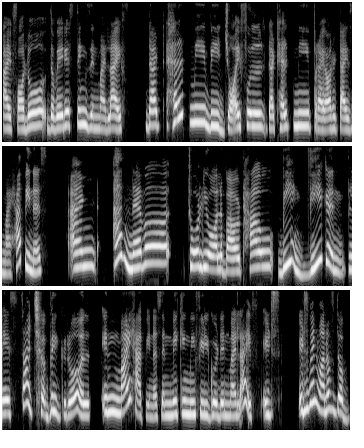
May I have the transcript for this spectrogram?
I follow, the various things in my life that help me be joyful, that help me prioritize my happiness. And I've never told you all about how being vegan plays such a big role in my happiness and making me feel good in my life. It's it's been one of the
